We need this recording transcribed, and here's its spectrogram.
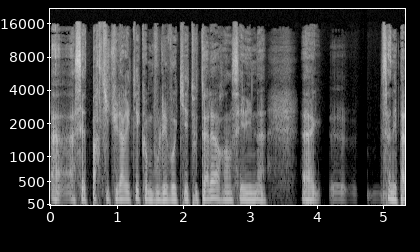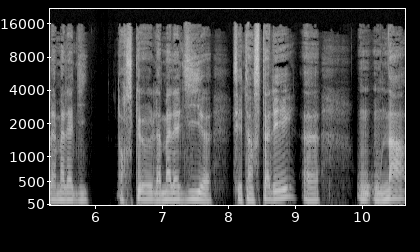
a cette particularité, comme vous l'évoquiez tout à l'heure, hein, Céline. euh, ça n'est pas la maladie. Lorsque la maladie euh, s'est installée, on, on a,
